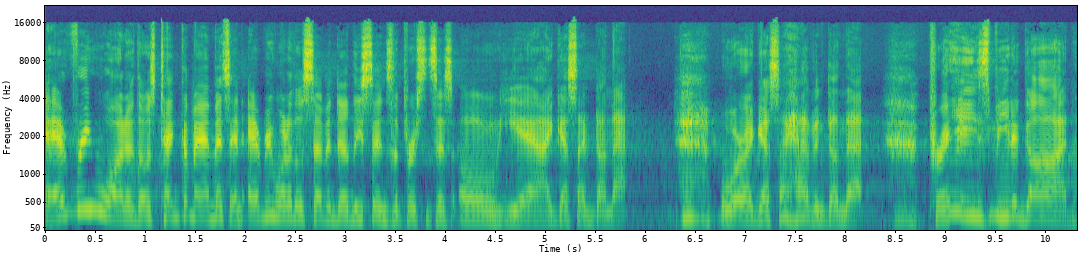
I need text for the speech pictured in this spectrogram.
every one of those 10 commandments and every one of those seven deadly sins, the person says, Oh, yeah, I guess I've done that. or I guess I haven't done that. Praise be to God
